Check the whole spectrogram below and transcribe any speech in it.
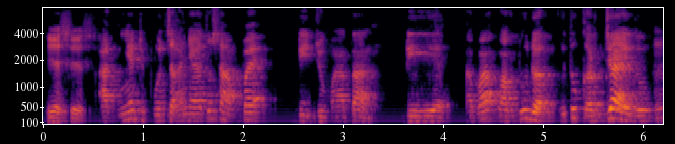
yes yes Artinya di puncaknya itu sampai di Jumatan. Di apa waktu udah itu kerja itu. Hmm.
